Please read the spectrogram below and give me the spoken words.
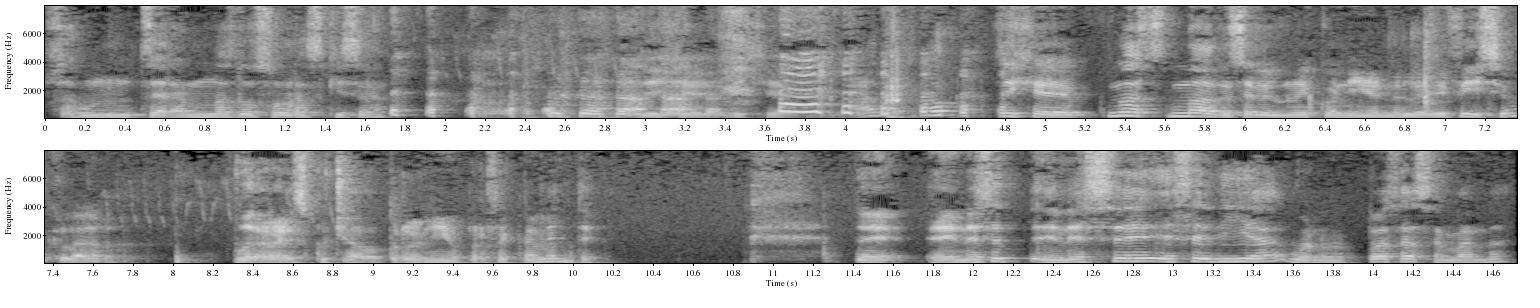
serán unas dos horas quizá. dije, dije, nada, dije, no, es, no ha de ser el único niño en el edificio. Claro. Pude haber escuchado otro niño perfectamente. Este, en ese, en ese, ese día, bueno, toda esa semana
